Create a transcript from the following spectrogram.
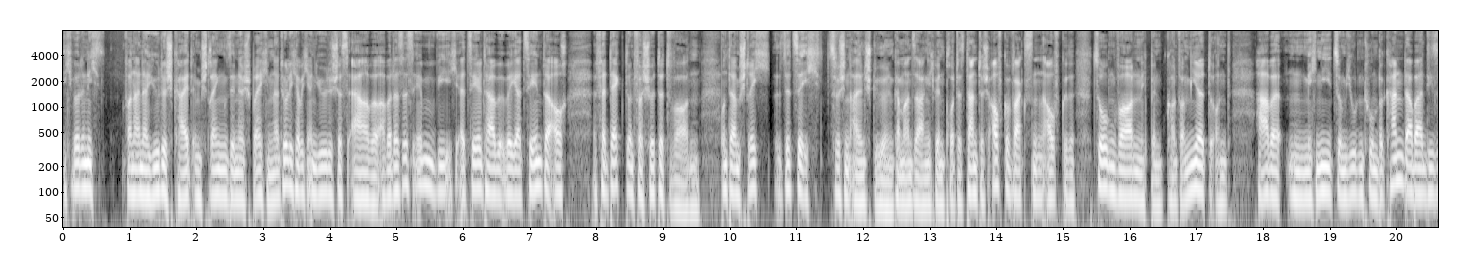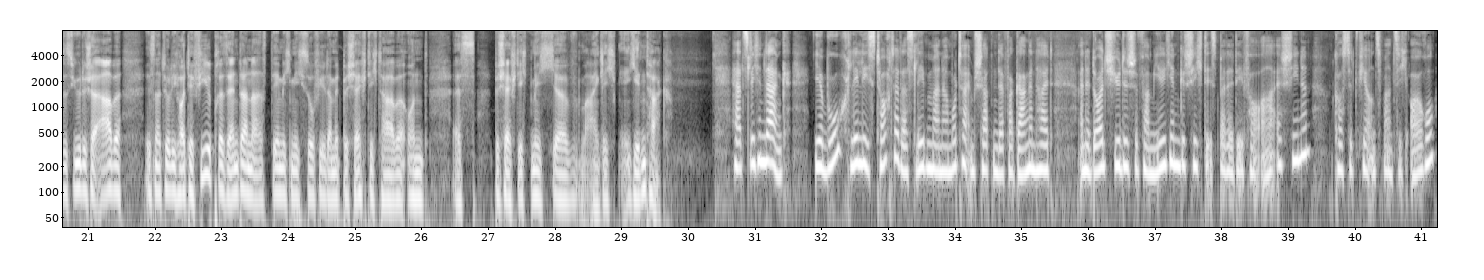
Ich würde nicht von einer Jüdischkeit im strengen Sinne sprechen. Natürlich habe ich ein jüdisches Erbe, aber das ist eben, wie ich erzählt habe, über Jahrzehnte auch verdeckt und verschüttet worden. Unterm Strich sitze ich zwischen allen Stühlen, kann man sagen. Ich bin protestantisch aufgewachsen, aufgezogen worden, ich bin konfirmiert und habe mich nie zum Judentum bekannt, aber dieses jüdische Erbe ist natürlich heute viel präsenter, nachdem ich mich so viel damit beschäftigt habe und es beschäftigt mich äh, eigentlich jeden Tag. Herzlichen Dank. Ihr Buch Lillys Tochter, das Leben meiner Mutter im Schatten der Vergangenheit, eine deutsch-jüdische Familiengeschichte, ist bei der DVA erschienen und kostet 24 Euro.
